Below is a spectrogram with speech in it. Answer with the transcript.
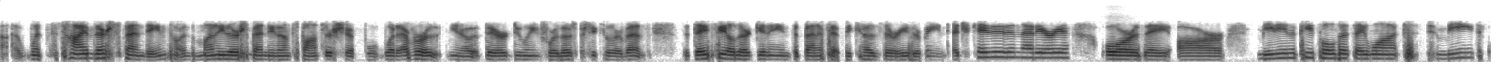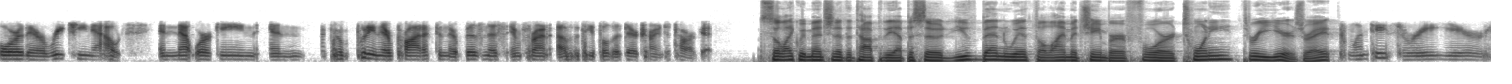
uh, with the time they're spending or the money they're spending on sponsorship, whatever you know they're doing for those particular events, that they feel they're getting the benefit because they're either being educated in that area or they are meeting the people that they want to meet or they're reaching out and networking and putting their product and their business in front of the people that they're trying to target. So, like we mentioned at the top of the episode, you've been with the Lima Chamber for 23 years, right? 23 years.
